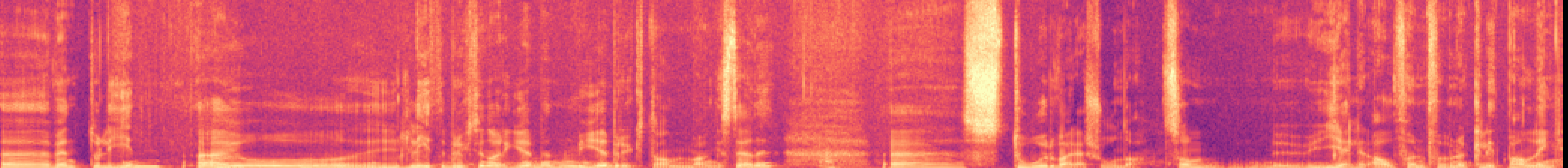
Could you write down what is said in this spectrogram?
Eh, Ventolin er jo lite brukt i Norge, men mye brukt an mange steder. Eh, stor variasjon, da, som gjelder all form for bronkelittbehandling.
